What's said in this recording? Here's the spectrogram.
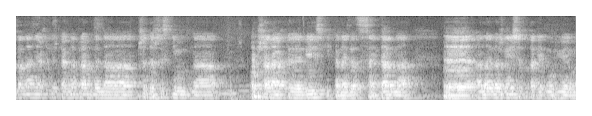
zadaniach tak naprawdę na, przede wszystkim na obszarach wiejskich, kanalizacja sanitarna, a najważniejsze to tak jak mówiłem,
